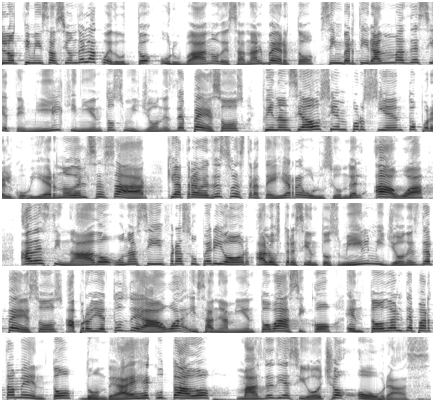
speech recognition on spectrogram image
En la optimización del acueducto urbano de San Alberto se invertirán más de 7.500 millones de pesos, financiados 100% por el gobierno del Cesar, que a través de su estrategia Revolución del Agua ha destinado una cifra superior a los 300 mil millones de pesos a proyectos de agua y saneamiento básico en todo el departamento, donde ha ejecutado más de 18 obras.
